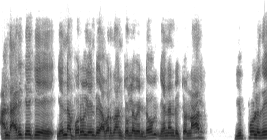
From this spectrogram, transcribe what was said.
அந்த அறிக்கைக்கு என்ன பொருள் என்று அவர்தான் சொல்ல வேண்டும் ஏனென்று சொன்னால் இப்பொழுது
